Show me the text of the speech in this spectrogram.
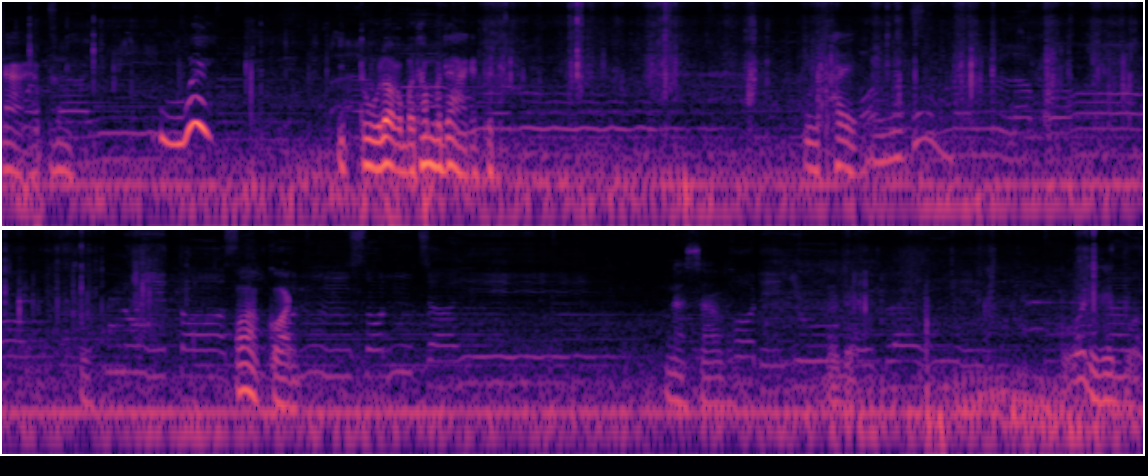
หน้าครับอุ้ยอีตูเราก็บ่ธรรมดากันเป็นดูไทยว่าก่อนหน้าสาวเดี๋ยวเดี๋ยวโอ้ดีด้บวช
